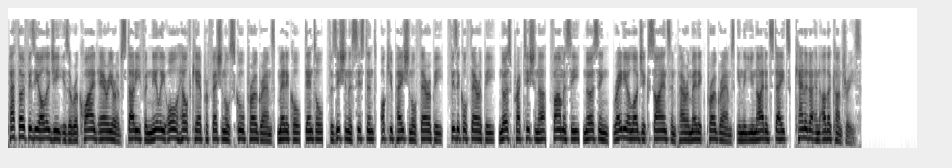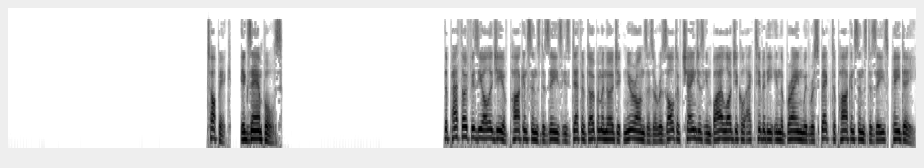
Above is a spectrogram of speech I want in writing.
Pathophysiology is a required area of study for nearly all healthcare professional school programs medical, dental, physician assistant, occupational therapy, physical therapy, nurse practitioner, pharmacy, nursing, radiologic science and paramedic programs in the United States, Canada and other countries. Examples The pathophysiology of Parkinson's disease is death of dopaminergic neurons as a result of changes in biological activity in the brain with respect to Parkinson's disease (PD).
